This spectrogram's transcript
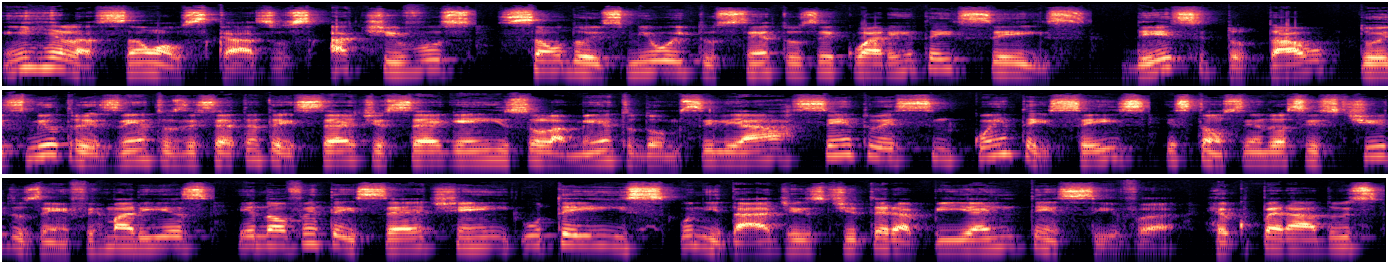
Em relação aos casos ativos, são 2.846, Desse total, 2.377 seguem em isolamento domiciliar, 156 estão sendo assistidos em enfermarias e 97 em UTIs, unidades de terapia intensiva. Recuperados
